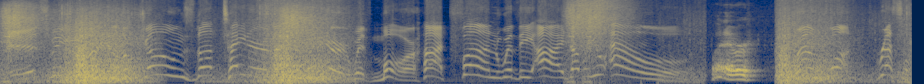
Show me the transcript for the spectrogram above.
It's me, Idaho Jones, the Tater, the Tater, with more hot fun with the IWL. Whatever. Round one, wrestle.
